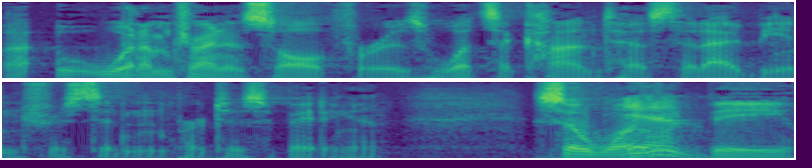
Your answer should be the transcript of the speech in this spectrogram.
uh, what I'm trying to solve for is what's a contest that I'd be interested in participating in. So one yeah. would be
